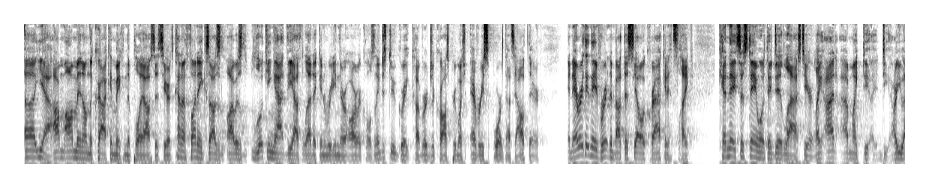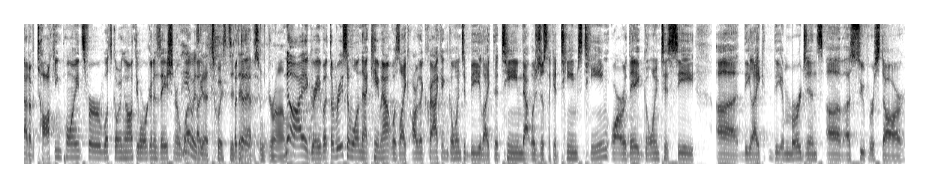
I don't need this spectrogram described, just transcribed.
Uh, yeah, I'm, I'm in on the Kraken making the playoffs this year. It's kind of funny because I was I was looking at the Athletic and reading their articles, and they just do great coverage across pretty much every sport that's out there. And everything they've written about the Seattle Kraken, it's like, can they sustain what they did last year? Like I, I'm like, do, do, are you out of talking points for what's going on with the organization or They what? always But- gotta twist it to have some drama. No, I agree. But the recent one that came out was like, are the Kraken going to be like the team that was just like a team's team, or are they going to see uh, the like the emergence of a superstar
